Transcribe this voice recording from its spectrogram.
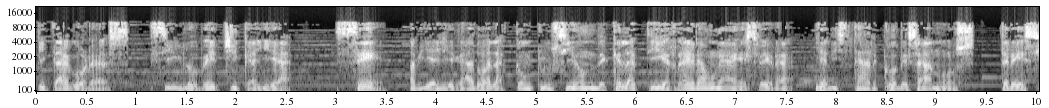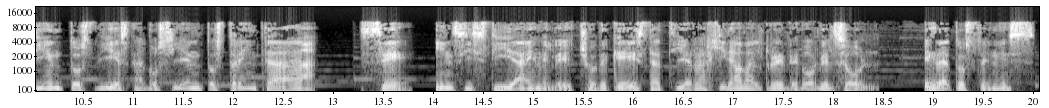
Pitágoras, siglo Béchica y A. C. había llegado a la conclusión de que la Tierra era una esfera, y Aristarco de Samos, 310 a 230 a. C insistía en el hecho de que esta Tierra giraba alrededor del Sol. Eratosthenes,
